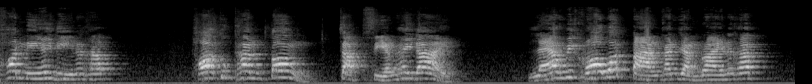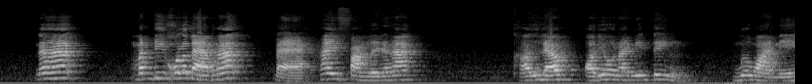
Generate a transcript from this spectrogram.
ท่อนนี้ให้ดีนะครับ เพราะทุกท่านต้องจับเสียงให้ได้ แล้ววิเคราะห์ว่าต่างกันอย่างไรนะครับนะฮะมันดีคนละแบบฮะแต่ให้ฟังเลยนะฮะคราวที่แล้ว Audio Night Meeting เมื่อวานนี้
